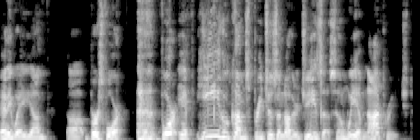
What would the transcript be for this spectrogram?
Anyway, um, uh, verse 4 For if he who comes preaches another Jesus, whom we have not preached,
